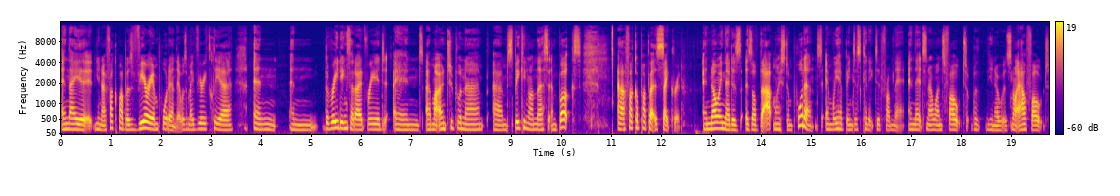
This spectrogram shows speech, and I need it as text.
and they, you know, whakapapa is very important. That was made very clear in in the readings that I'd read and uh, my own tupuna um, speaking on this in books uh, whakapapa is sacred. And knowing that is, is of the utmost importance, and we have been disconnected from that, and that's no one's fault. With you know, it's not our fault.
